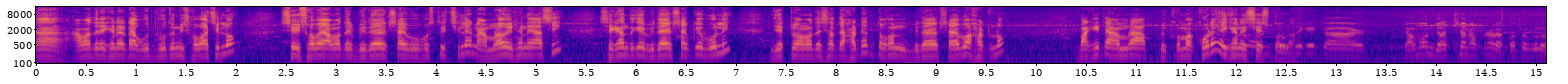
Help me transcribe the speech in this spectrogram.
হ্যাঁ আমাদের এখানে একটা উদ্বোধনী সভা ছিল। সেই সভায় আমাদের বিধায়ক সাহেব উপস্থিত ছিলেন। আমরাও এখানে আসি। সেখান থেকে বিধায়ক সাহেবকে বলি যে একটু আমাদের সাথে হাঁটেন। তখন বিধায়ক সাহেবও হাঁটলো। বাকিটা আমরা পরিক্রমা করে এখানে শেষ করলাম। কেমন যাচ্ছেন আপনারা? কতগুলো?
